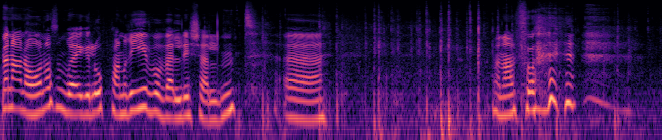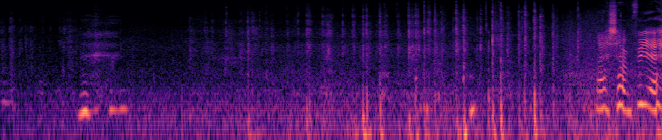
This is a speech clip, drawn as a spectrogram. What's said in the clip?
Men han ordner som regel opp. Han river veldig sjeldent. Eh, men han får Det er kjempegøy.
